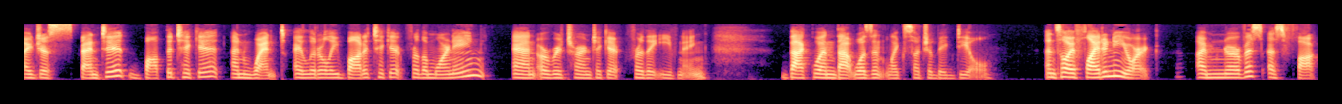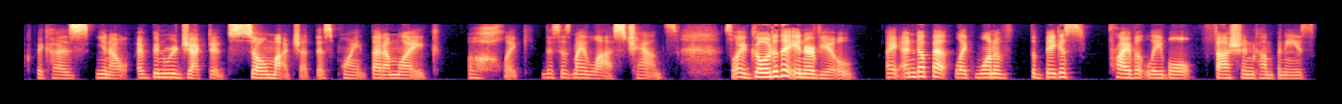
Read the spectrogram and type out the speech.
I just spent it, bought the ticket, and went. I literally bought a ticket for the morning and a return ticket for the evening back when that wasn't like such a big deal. And so I fly to New York. I'm nervous as fuck because, you know, I've been rejected so much at this point that I'm like, oh, like this is my last chance. So I go to the interview I end up at like one of the biggest private label fashion companies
